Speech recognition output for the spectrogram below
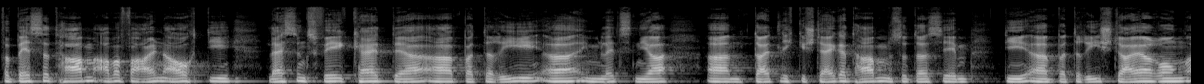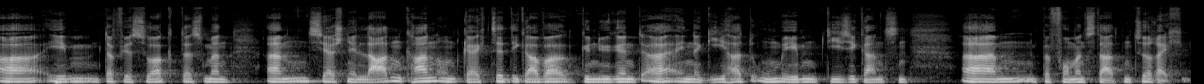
verbessert haben, aber vor allem auch die Leistungsfähigkeit der äh, Batterie äh, im letzten Jahr äh, deutlich gesteigert haben, so dass eben die äh, Batteriesteuerung äh, eben dafür sorgt, dass man ähm, sehr schnell laden kann und gleichzeitig aber genügend äh, Energie hat, um eben diese ganzen ähm, Performance-Daten zu erreichen.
